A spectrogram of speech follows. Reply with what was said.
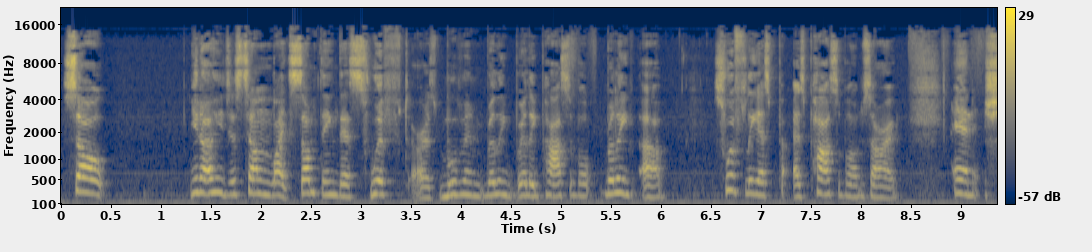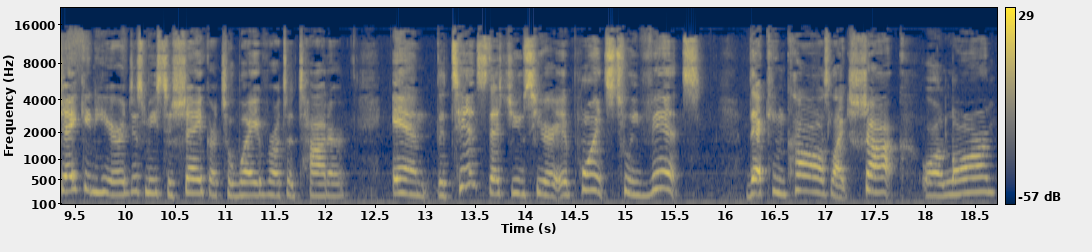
so, you know, he's just telling like something that's swift or is moving really, really possible, really uh, swiftly as as possible. I'm sorry. And shaking here it just means to shake or to waver or to totter. And the tense that's used here it points to events that can cause like shock or alarm.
